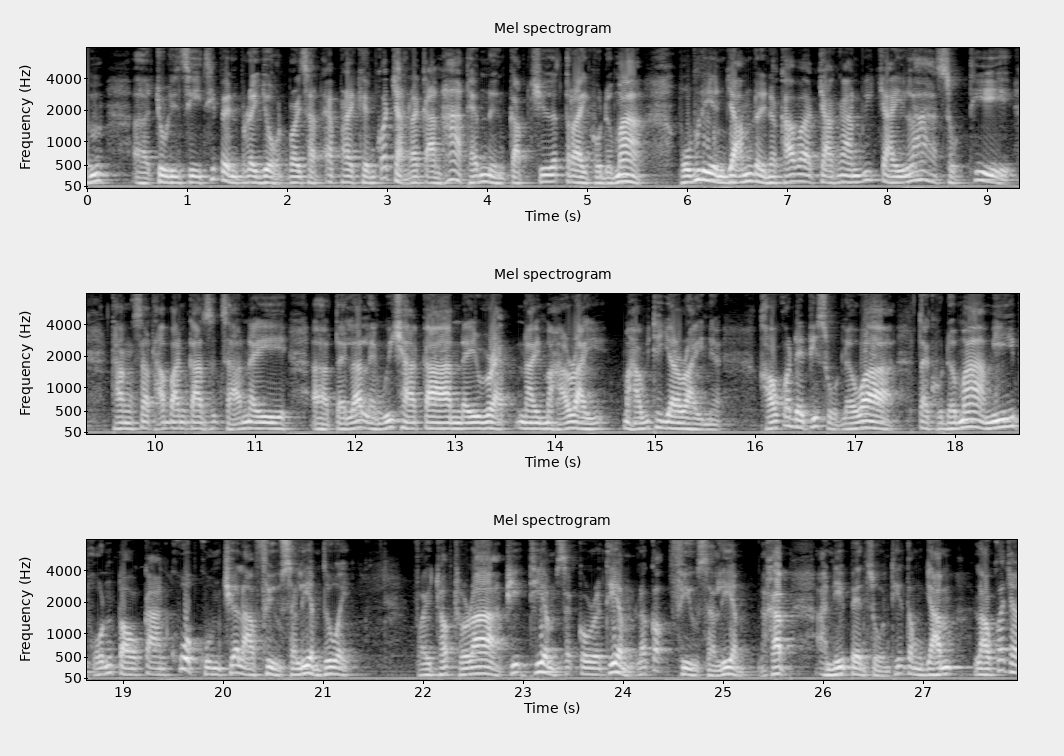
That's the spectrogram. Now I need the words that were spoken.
มจุลินทรีย์ที่เป็นประโยชน์บริษัทแอปพลายเคมก็จัดรายการ 5 แถม 1 กับเชื้อไตรโคเดอร์มา ผมเรียนย้ำเลยนะครับว่าจากงานวิจัยล่าสุดที่ทางสถาบันการศึกษาในแต่ละแหล่งวิชาการในแรบในมหาลัยมหาวิทยาลัยเนี่ยเขาก็ได้พิสูจน์แล้วว่าไตรโคเดอร์มามีผลต่อการควบคุมเชื้อราฟิวซาเลียมด้วย ไฟท็อปโทราพิเทียมสโกรเทียม แล้วก็ฟิวซาเลียมนะครับ อันนี้เป็นส่วนที่ต้องย้ำ เราก็จะ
